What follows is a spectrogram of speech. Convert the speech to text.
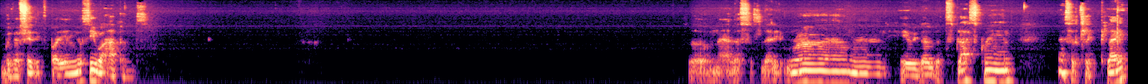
with a physics body and you'll see what happens Let's just let it run and here we go, got the splash screen. Let's just click play.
